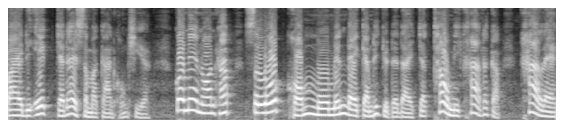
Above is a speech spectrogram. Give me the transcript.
by dx จะได้สมการของเชียร์ก็แน่นอนครับสโลปของโมเมนต์ไดแกรมที่จุดใด ๆ จะเท่ามีค่าเท่ากับค่าแรง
